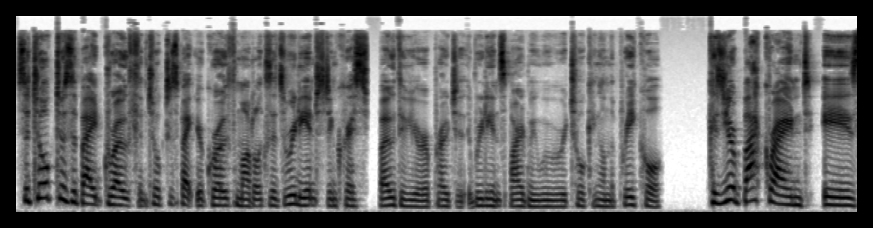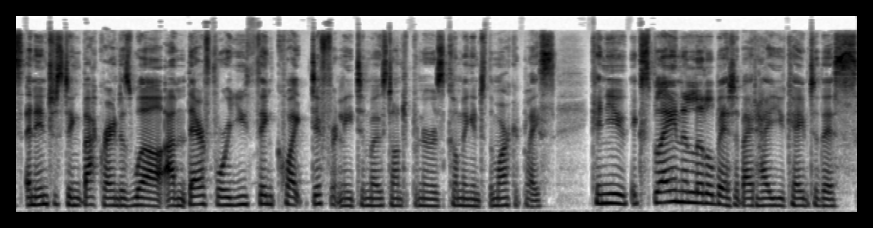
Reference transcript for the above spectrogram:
so, talk to us about growth and talk to us about your growth model because it's really interesting, Chris. Both of your approaches really inspired me when we were talking on the pre call because your background is an interesting background as well. And therefore, you think quite differently to most entrepreneurs coming into the marketplace. Can you explain a little bit about how you came to this,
